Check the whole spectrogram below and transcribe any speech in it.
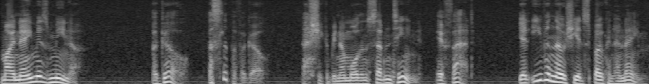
My name is Mina. A girl, a slip of a girl. She could be no more than seventeen, if that. Yet even though she had spoken her name,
